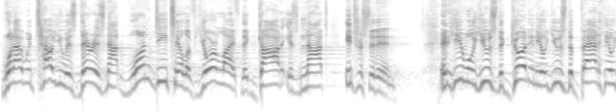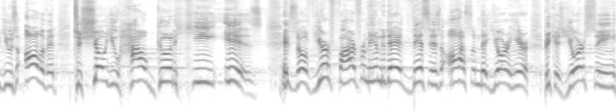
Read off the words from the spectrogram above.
what I would tell you is there is not one detail of your life that God is not interested in. And he will use the good and he'll use the bad. He'll use all of it to show you how good he is. And so if you're far from him today, this is awesome that you're here because you're seeing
